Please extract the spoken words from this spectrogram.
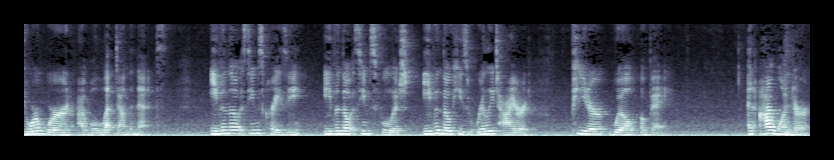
your word, I will let down the nets. Even though it seems crazy, even though it seems foolish, even though he's really tired, Peter will obey. And I wonder,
